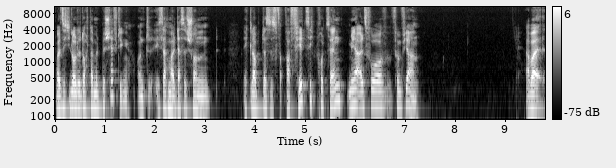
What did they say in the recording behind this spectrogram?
weil sich die Leute doch damit beschäftigen. Und ich sag mal, das ist schon, ich glaube, das ist, war 40 Prozent mehr als vor fünf Jahren. Aber äh,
